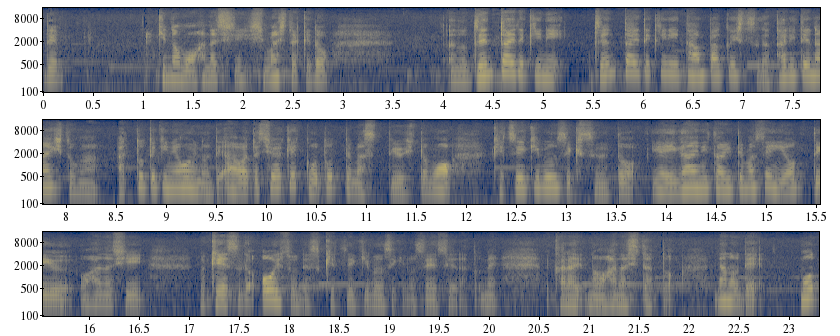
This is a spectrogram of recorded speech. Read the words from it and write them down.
で昨日もお話ししましたけどあの全体的に全体的にタンパク質が足りてない人が圧倒的に多いのであ私は結構取ってますっていう人も血液分析するといや意外に足りてませんよっていうお話のケースが多いそうです血液分析の先生だとねからのお話だと。なのでもっ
